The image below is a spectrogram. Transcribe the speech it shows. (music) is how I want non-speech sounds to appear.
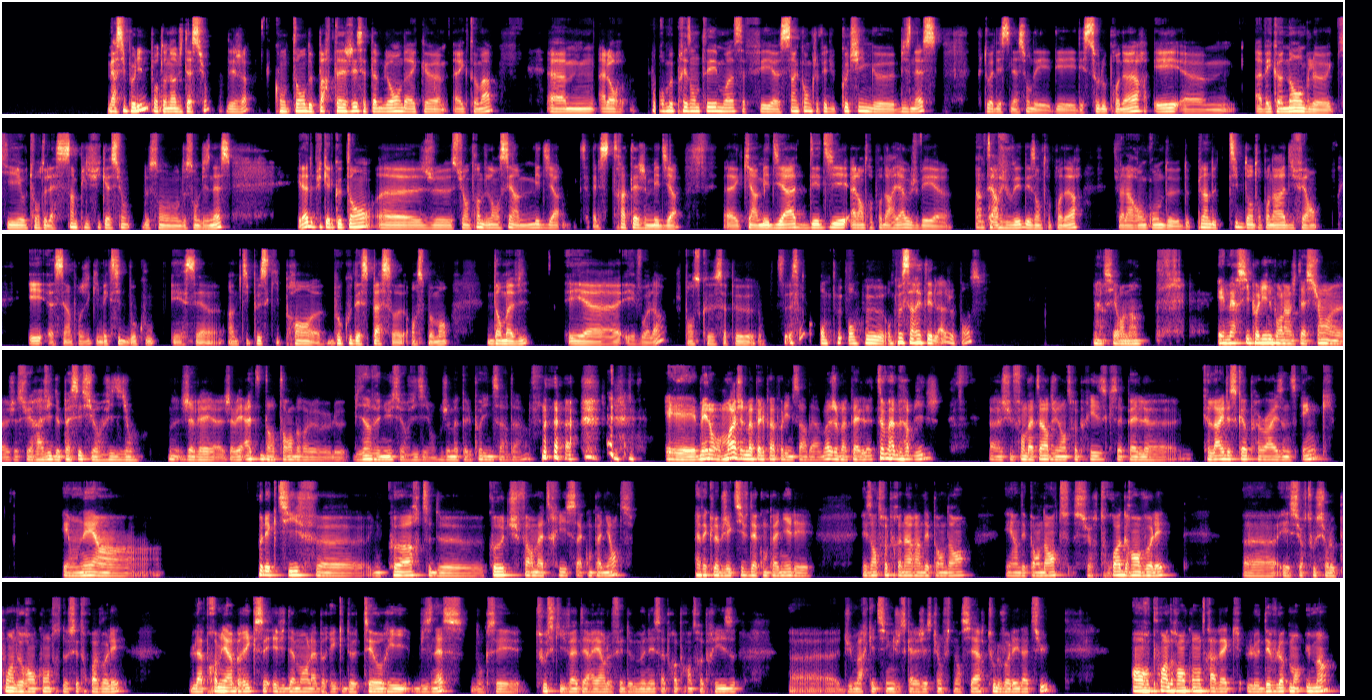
Merci Pauline pour ton invitation déjà content de partager cette table ronde avec, euh, avec Thomas. Euh, alors, pour me présenter, moi, ça fait euh, cinq ans que je fais du coaching business, plutôt à destination des, des, solopreneurs, et avec un angle qui est autour de la simplification de son, de son business. Et là, depuis quelques temps, je suis en train de lancer un média qui s'appelle Stratège Média, qui est un média dédié à l'entrepreneuriat où je vais interviewer des entrepreneurs tu vas à la rencontre de, plein de types d'entrepreneuriat différents. Et euh, c'est un projet qui m'excite beaucoup. Et c'est euh, un petit peu ce qui prend euh, beaucoup d'espace en ce moment dans ma vie. Et, voilà, je pense que ça peut, on peut, on peut, on peut s'arrêter là, je pense. Merci Romain. Et merci Pauline pour l'invitation. Je suis ravi de passer sur Vision. J'avais, j'avais hâte d'entendre le bienvenue sur Vision. Je m'appelle Pauline Sarda. (laughs) Et, mais non, moi, je ne m'appelle pas Pauline Sarda. Moi, je m'appelle Thomas Burbidge. Euh, je suis le fondateur d'une entreprise qui s'appelle euh, Kaleidoscope Horizons Inc. Et on est un collectif, euh, une cohorte de coachs, formatrices, accompagnantes, avec l'objectif d'accompagner les, entrepreneurs indépendants et indépendantes sur trois grands volets, et surtout sur le point de rencontre de ces trois volets. La première brique, c'est évidemment la brique de théorie business. Donc, c'est tout ce qui va derrière le fait de mener sa propre entreprise, euh, du marketing jusqu'à la gestion financière, tout le volet là-dessus. En point de rencontre avec le développement humain,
